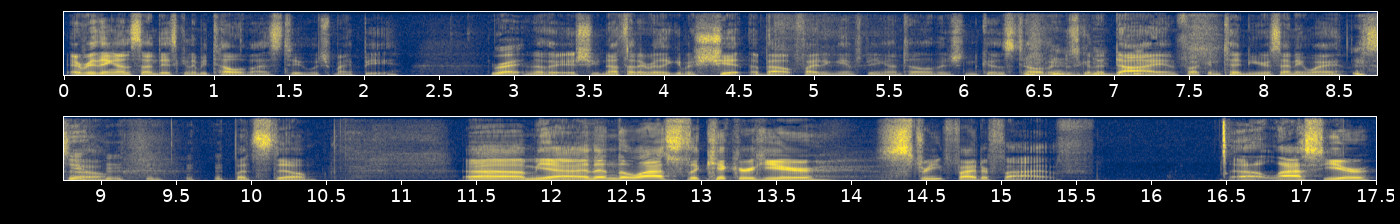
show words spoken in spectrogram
Everything on Sunday is going to be televised too, which might be right. another issue. Not that I really give a shit about fighting games being on television because television is going to die in fucking 10 years anyway. So, but still. Um, yeah. And then the last, the kicker here Street Fighter 5. Uh, last year,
